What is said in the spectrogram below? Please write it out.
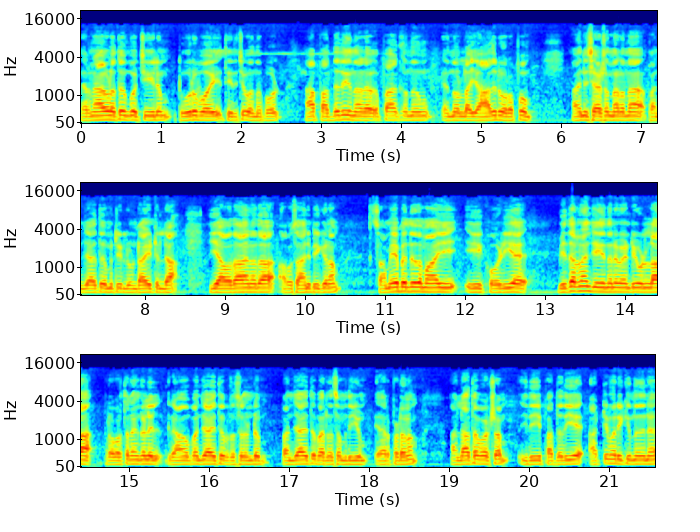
എറണാകുളത്തും കൊച്ചിയിലും ടൂറ് പോയി തിരിച്ചു വന്നപ്പോൾ ആ പദ്ധതി നടപ്പാക്കുന്നു എന്നുള്ള യാതൊരു ഉറപ്പും അതിനുശേഷം നടന്ന പഞ്ചായത്ത് കമ്മിറ്റിയിൽ ഉണ്ടായിട്ടില്ല. ഈ അവധാനത അവസാനിപ്പിക്കണം. സമയബന്ധിതമായി ഈ കോഴിയെ വിതരണം ചെയ്യുന്നതിന് വേണ്ടിയുള്ള പ്രവർത്തനങ്ങളിൽ ഗ്രാമപഞ്ചായത്ത് പ്രസിഡന്റും പഞ്ചായത്ത് ഭരണസമിതിയും ഏർപ്പെടണം. അല്ലാത്ത പക്ഷം ഇത് ഈ പദ്ധതിയെ അട്ടിമറിക്കുന്നതിന്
